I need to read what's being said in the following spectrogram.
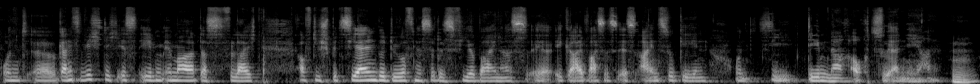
Und äh, ganz wichtig ist eben immer, dass vielleicht auf die speziellen Bedürfnisse des Vierbeiners, äh, egal was es ist, einzugehen und sie demnach auch zu ernähren. Mhm.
